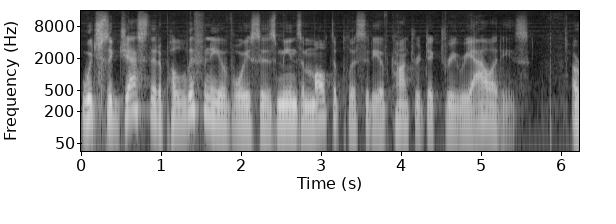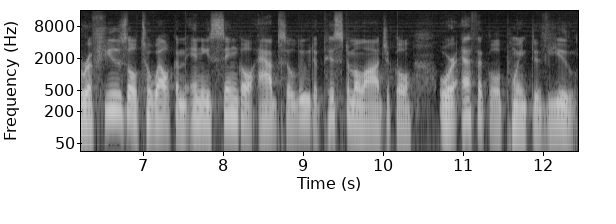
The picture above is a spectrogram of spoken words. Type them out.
which suggests that a polyphony of voices means a multiplicity of contradictory realities, a refusal to welcome any single absolute epistemological or ethical point of view.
